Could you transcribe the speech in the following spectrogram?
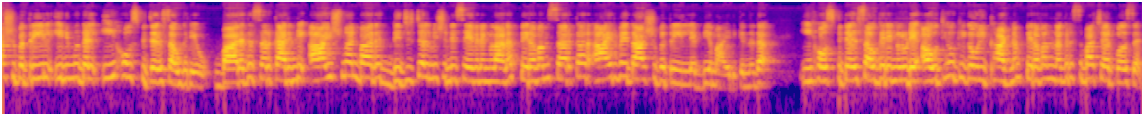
ആശുപത്രിയിൽ ഇനി മുതൽ ഇ ഹോസ്പിറ്റൽ സൗകര്യവും. ഭാരത സർക്കാരിന്റെ ആയുഷ്മാൻ ഭാരത് ഡിജിറ്റൽ മിഷന്റെ സേവനങ്ങളാണ് പിറവം സർക്കാർ ആയുർവേദ ആശുപത്രിയിൽ ലഭ്യമായിരിക്കുന്നത്. ഇ ഹോസ്പിറ്റൽ സൗകര്യങ്ങളുടെ ഔദ്യോഗിക ഉദ്ഘാടനം പിറവം നഗരസഭാ ചെയർപേഴ്സൺ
